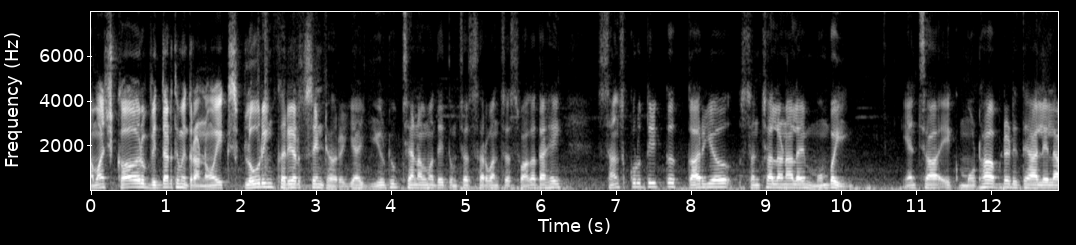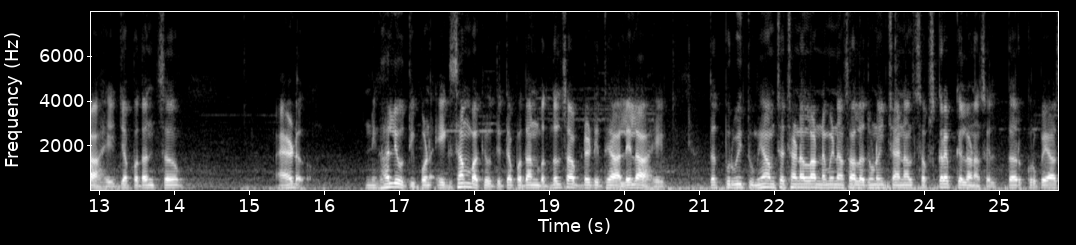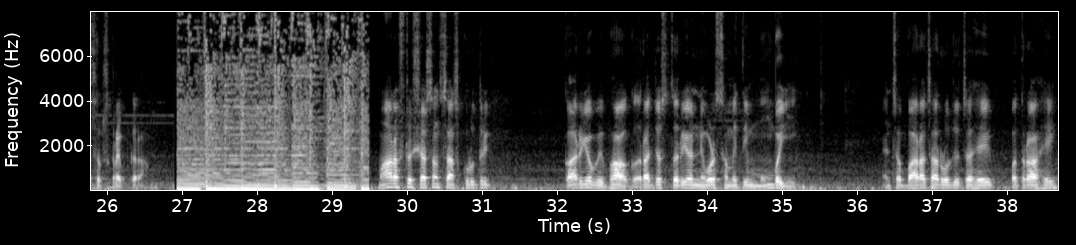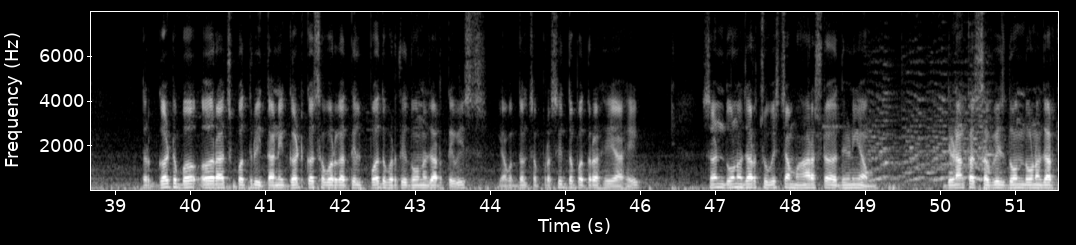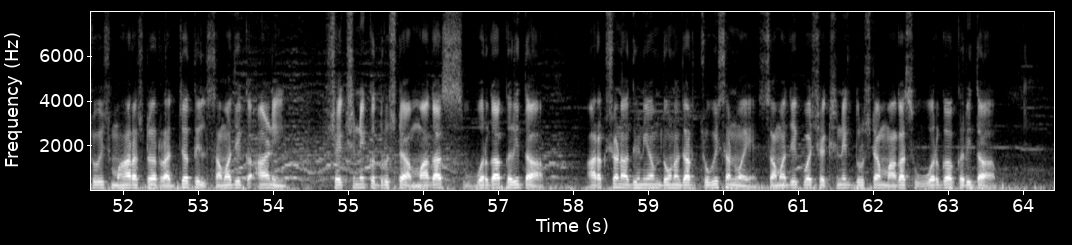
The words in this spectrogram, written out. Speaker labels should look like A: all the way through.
A: नमस्कार विद्यार्थी मित्रांनो एक्सप्लोरिंग करिअर सेंटर या यूट्यूब चॅनलमध्ये तुमच्या सर्वांचं स्वागत आहे. सांस्कृतिक कार्य संचालनालय मुंबई यांचा एक मोठा अपडेट इथे आलेला आहे. ज्या पदांचं ॲड निघाली होती पण एक्झाम बाकी होती त्या पदांबद्दलचा अपडेट इथे आलेला आहे. तत्पूर्वी तुम्ही आमच्या चॅनलला नवीन असाल अजूनही चॅनल सबस्क्राईब केलं नसेल तर कृपया सबस्क्राईब करा. महाराष्ट्र शासन सांस्कृतिक कार्य विभाग राज्यस्तरीय निवड समिती मुंबई यांचं बाराचा रोजीचं हे पत्र आहे. तर गट ब अराजपत्रित आणि गट क संवर्गातील पदभरती दोन हजार तेवीस याबद्दलचं प्रसिद्ध पत्र हे आहे. सन दोन हजार चोवीसच्या महाराष्ट्र अधिनियम दिनांक सव्वीस दोन दोन हजार चोवीस महाराष्ट्र राज्यातील सामाजिक आणि शैक्षणिकदृष्ट्या मागास वर्गाकरिता आरक्षण अधिनियम दोन हजार चोवीस अन्वये सामाजिक व शैक्षणिकदृष्ट्या मागास वर्गाकरिता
